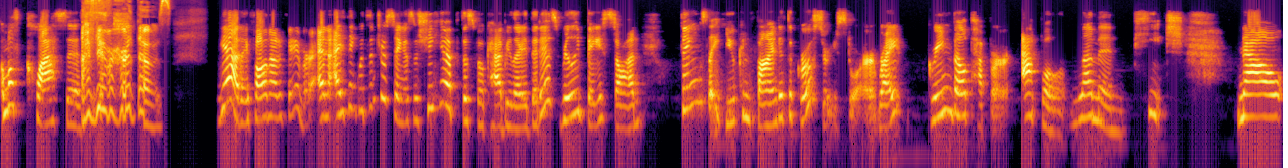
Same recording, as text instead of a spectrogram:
almost classist. I've never heard those yeah, they've fallen out of favor. And I think what's interesting is that she came up with this vocabulary that is really based on things that you can find at the grocery store, right? Green bell pepper, apple, lemon, peach. Now,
